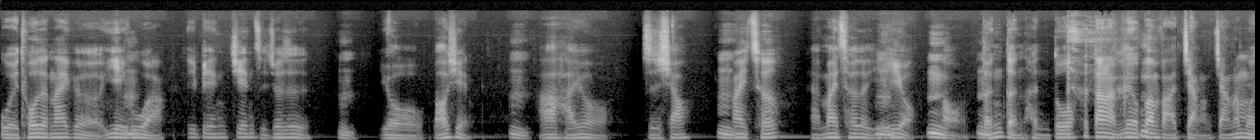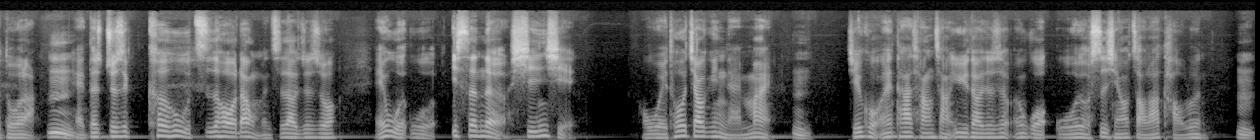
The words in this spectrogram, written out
委托的那个业务啊，嗯、一边兼职就是，嗯，有保险，嗯。啊，还有直销，嗯，卖车，哎，卖车的也有，嗯，哦，嗯、等等很多，当然没有办法讲 讲那么多了，嗯，哎，但就是客户之后让我们知道，就是说，哎，我我一生的心血，委托交给你来卖，嗯，结果哎，他常常遇到就是，我我有事情要找他讨论，嗯，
